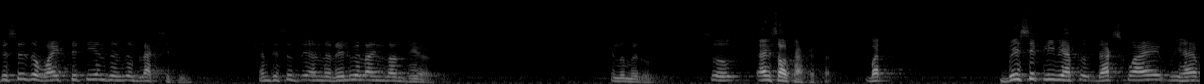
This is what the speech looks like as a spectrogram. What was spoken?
this is the white city and this is the black city. And this is the, and the railway line runs here in the middle. So, and South Africa. But basically, we have to, that's why we have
